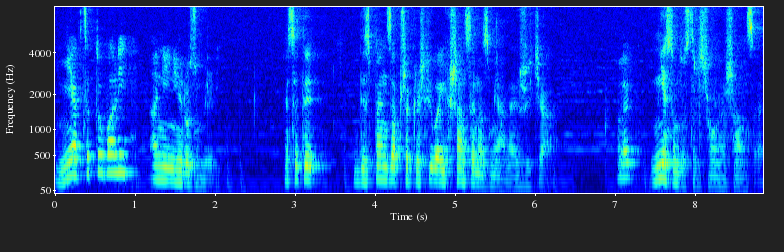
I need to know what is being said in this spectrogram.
nie akceptowali ani nie rozumieli. Niestety, dyspensa przekreśliła ich szanse na zmianę życia. Ale nie są to stracone szanse,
